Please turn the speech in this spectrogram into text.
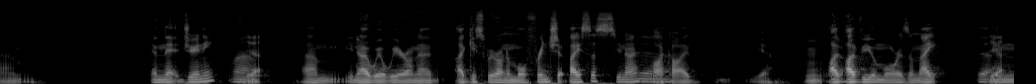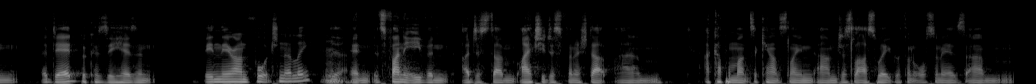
um, in that journey. Wow. Yeah. Um, you know, where we're on a, I guess we're on a more friendship basis. You know, like I, yeah, Mm. I, I view him more as a mate Yeah. than a dad because he hasn't been there, unfortunately. Yeah. And it's funny, even I just, um, I actually just finished up um, a couple months of counselling um, just last week with an awesome as um,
